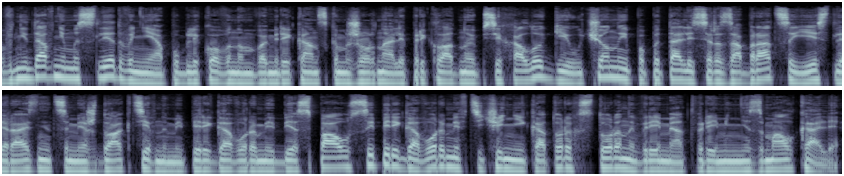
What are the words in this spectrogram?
В недавнем исследовании, опубликованном в американском журнале прикладной психологии, ученые попытались разобраться, есть ли разница между активными переговорами без пауз и переговорами, в течение которых стороны время от времени замолкали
